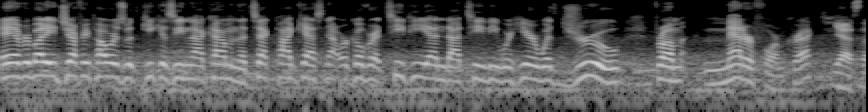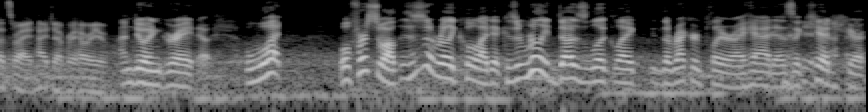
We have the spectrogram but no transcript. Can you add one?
Hey everybody, Jeffrey Powers with Geekazine.com and the Tech Podcast Network over at TPN.tv. We're here with Drew from Matterform, correct? Yes, that's right. Hi Jeffrey, how are you? I'm doing great. What well, first of all, this is a really cool idea because it really does look like the record player I had as a kid yeah. here.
